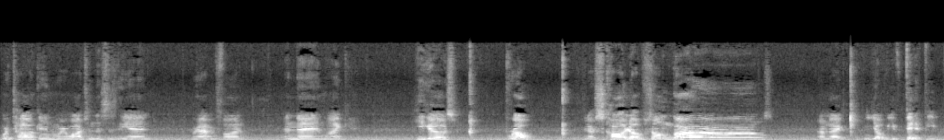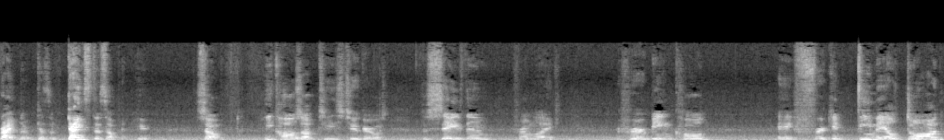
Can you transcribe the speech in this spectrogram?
We're talking, we're watching This Is the End, we're having fun, and then like he goes, "Bro, let's call up some girls." I'm like, "Yo, you finna be right, there because the gangsters up in here." So he calls up to these two girls to save them from like her being called a freaking female dog.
